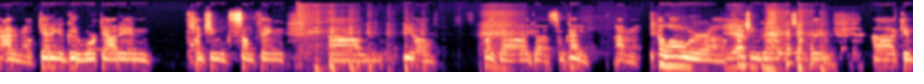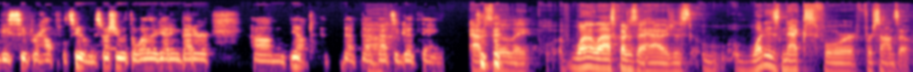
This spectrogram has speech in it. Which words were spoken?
I don't know, getting a good workout in, punching something, um, you know, like a, like a, some kind of I don't know, pillow or a yep. punching bag or something uh, can be super helpful too, especially with the weather getting better. Um, yeah, that, that uh, that's a good thing. absolutely. One of the last questions I have is just what is next for for Sanzo?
